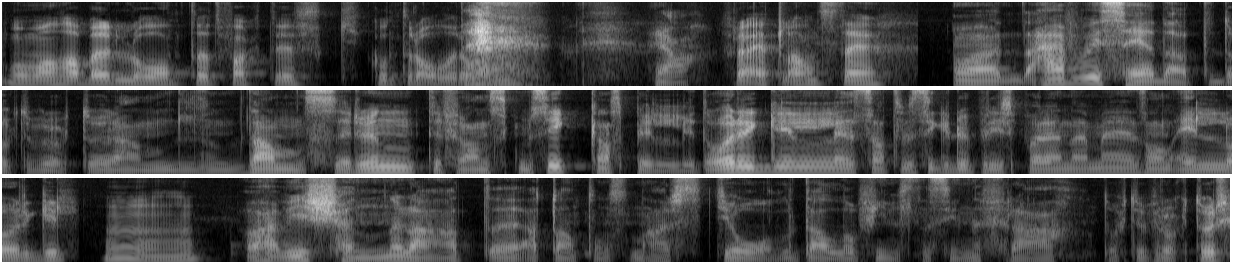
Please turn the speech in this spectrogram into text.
Hvor man har bare lånt et faktisk kontrollrom Ja. fra et eller annet sted. Og her får vi se da at Dr. Proctor han liksom danser rundt i fransk musikk. Han spiller litt orgel, satte vi sikkert pris på, regner jeg med. Sånn L-orgel. Mhm. Og her, vi skjønner da at uh, Atle Antonsen har stjålet alle oppfinnelsene sine fra Dr. Proctor.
